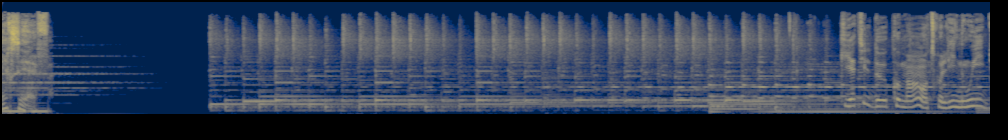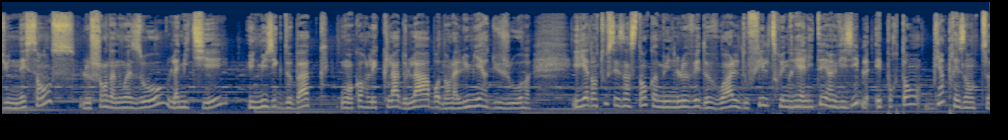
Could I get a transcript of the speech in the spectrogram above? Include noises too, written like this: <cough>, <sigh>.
RCF. Qu'y a-t-il de commun entre l'inouï d'une naissance, le chant d'un oiseau, l'amitié, une musique de Bach ou encore l'éclat de l'arbre dans la lumière du jour? Il y a dans tous ces instants comme une levée de voile d'où filtre une réalité invisible et pourtant bien présente.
